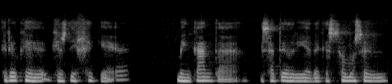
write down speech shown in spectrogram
creo que, os dije que me encanta esa teoría de que somos el,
